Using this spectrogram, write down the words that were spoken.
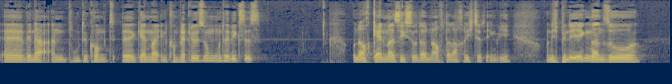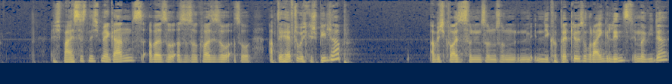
äh, wenn er an Punkte kommt, äh, gern mal in Komplettlösungen unterwegs ist und auch gern mal sich so dann auch danach richtet irgendwie. Und ich bin irgendwann so ich weiß es nicht mehr ganz, aber so also so quasi so also ab der Hälfte, wo ich gespielt habe, habe ich quasi so, so, so in die Komplettlösung reingelinst immer wieder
